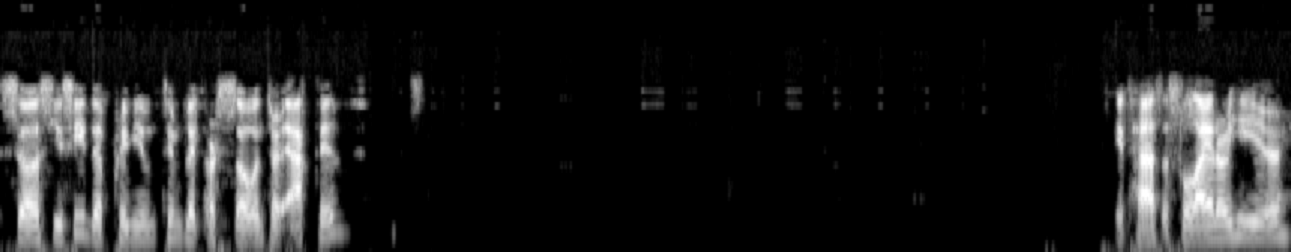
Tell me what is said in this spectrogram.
So as you see the premium template are so interactive. It has a slider here.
